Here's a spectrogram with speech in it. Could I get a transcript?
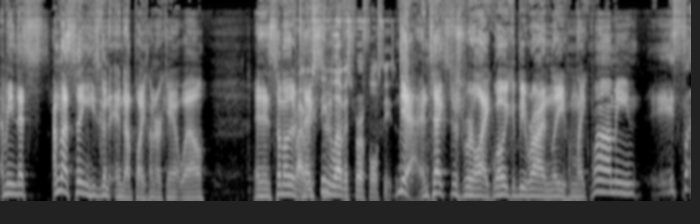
I mean, that's, I'm not saying he's going to end up like Hunter Cantwell. And then some other Right, we've texts. seen Levis for a full season. Yeah, and texters were like, "Well, he could be Ryan Leaf." I'm like, "Well, I mean, it's not,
